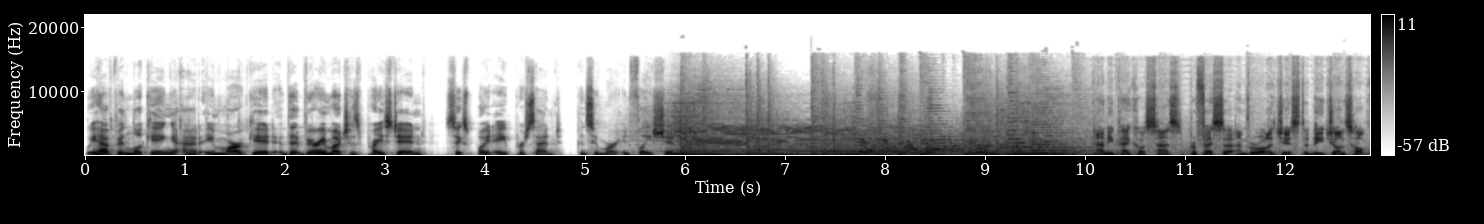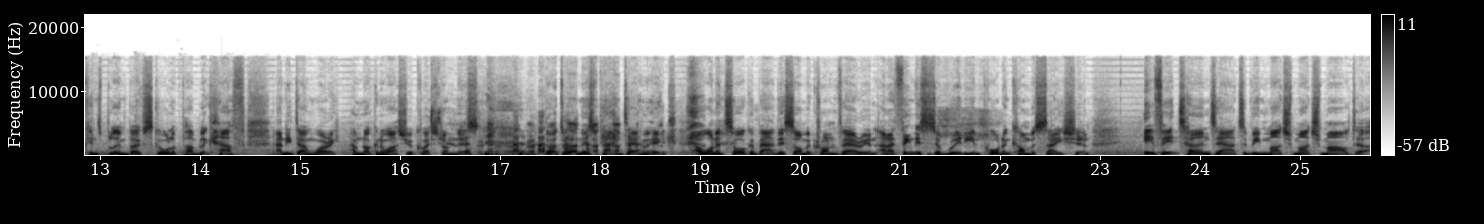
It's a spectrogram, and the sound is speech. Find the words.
We have been looking at a market that very much has priced in 6.8% consumer inflation. Annie Pekosz has, professor and virologist at the Johns Hopkins Bloomberg School of Public Health. Annie, don't worry, I'm not going to ask you a question on this. Doctor, on this pandemic, I want to talk about this Omicron variant, and I think this is a really important conversation. If it turns out to be much, much milder,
